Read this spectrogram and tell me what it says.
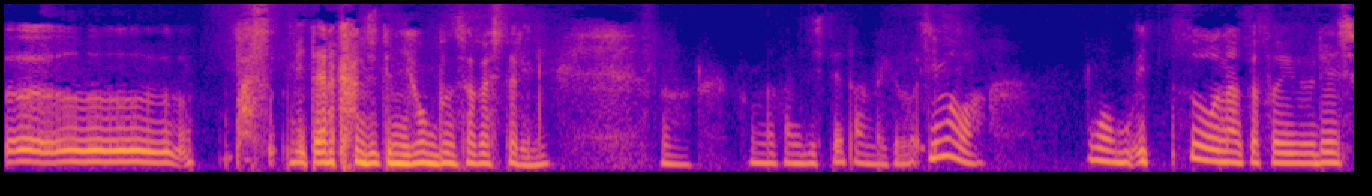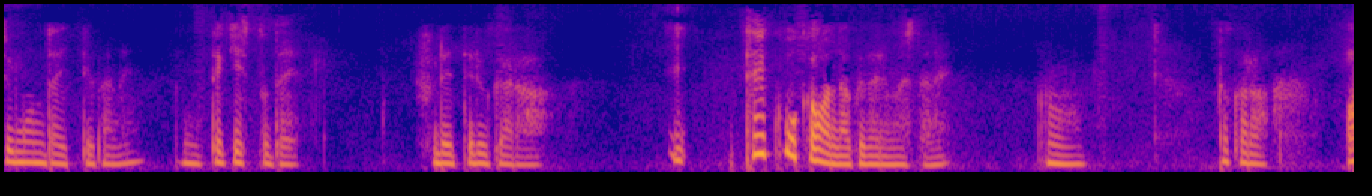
うー、パスみたいな感じで日本文探したりね。うん。そんな感じしてたんだけど、今は、もういつもなんかそういう練習問題っていうかね、テキストで触れてるから、抵抗感はなくなりましたね。うん。だから、あ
